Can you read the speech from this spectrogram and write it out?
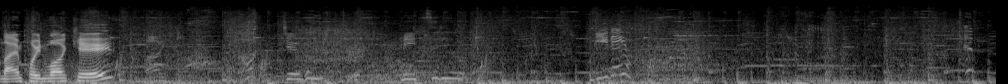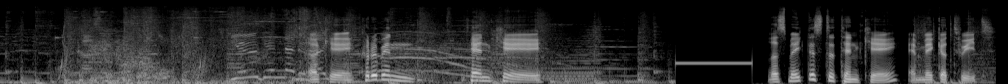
9.1k. Okay, could have been 10k. Let's make this to 10k and make a tweet.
